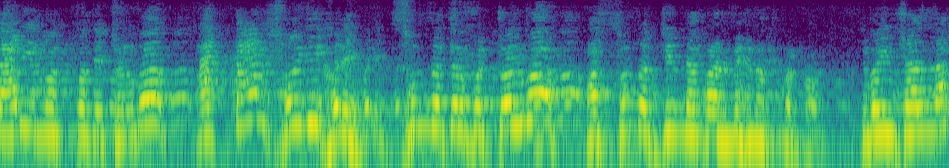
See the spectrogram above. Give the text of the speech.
তারই মত পথে চলবো আর তার সৈনিক হলে সুন্নতের উপর চলবো আর সুন্নত জিন্দা করার মেহনত করব। কি বল ইনশাআল্লাহ?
